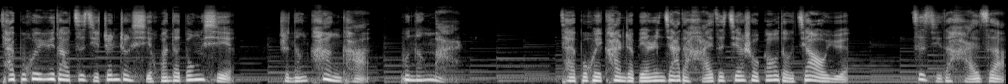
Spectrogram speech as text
才不会遇到自己真正喜欢的东西，只能看看不能买；才不会看着别人家的孩子接受高等教育，自己的孩子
